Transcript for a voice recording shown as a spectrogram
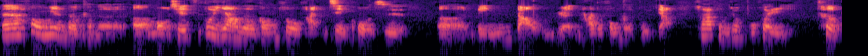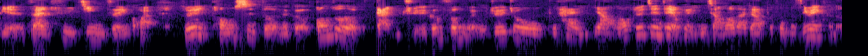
但是后面的可能呃某些不一样的工作环境，或者是呃领导人他的风格不一样，所以他可能就不会。特别再去经营这一块，所以同事的那个工作的感觉跟氛围，我觉得就不太一样。然后我觉得渐渐也会影响到大家的 performance，因为可能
